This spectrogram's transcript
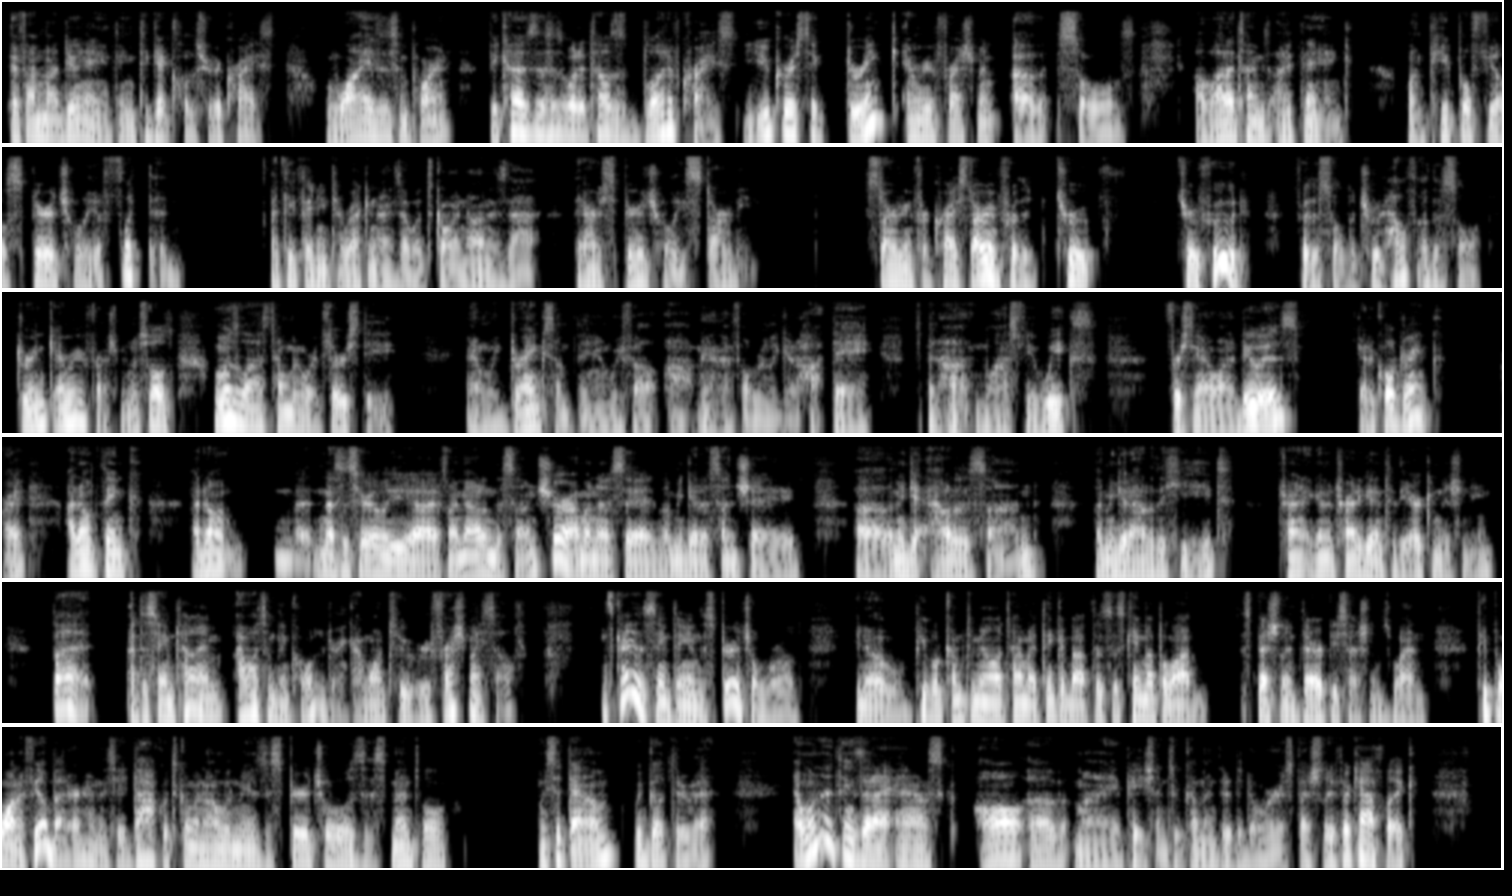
if I'm not doing anything to get closer to Christ. Why is this important? Because this is what it tells us blood of Christ, Eucharistic drink and refreshment of souls. A lot of times, I think when people feel spiritually afflicted, I think they need to recognize that what's going on is that they are spiritually starving, starving for Christ, starving for the true, true food for the soul, the true health of the soul, drink and refreshment of souls. When was the last time we were thirsty and we drank something and we felt, oh man, that felt really good. Hot day. It's been hot in the last few weeks. First thing I want to do is get a cold drink, right? I don't think, I don't necessarily, uh, if I'm out in the sun, sure, I'm going to say, let me get a sunshade. Uh, let me get out of the sun. Let me get out of the heat. Trying, going to try to get into the air conditioning. But at the same time, I want something cold to drink. I want to refresh myself. It's kind of the same thing in the spiritual world you know, people come to me all the time. I think about this. This came up a lot, especially in therapy sessions when people want to feel better and they say, Doc, what's going on with me? Is this spiritual? Is this mental? We sit down, we go through it. And one of the things that I ask all of my patients who come in through the door, especially if they're Catholic,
